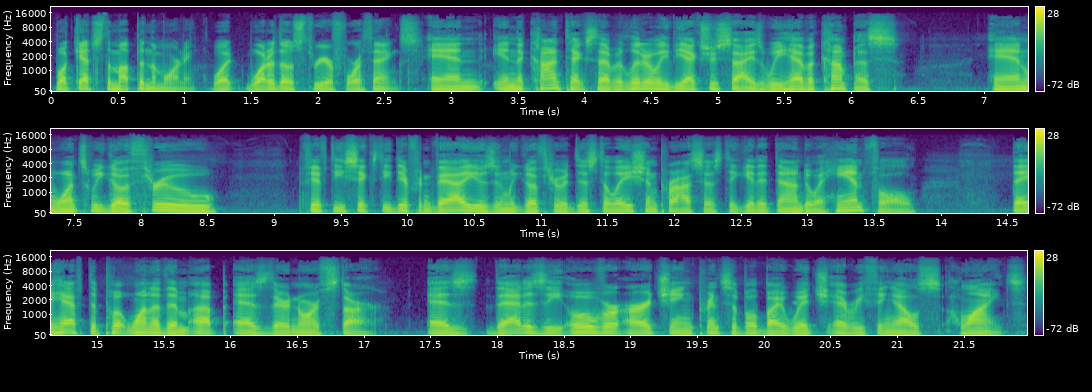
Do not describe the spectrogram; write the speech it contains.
What gets them up in the morning? What what are those three or four things? And in the context of it, literally the exercise, we have a compass and once we go through 50, 60 different values and we go through a distillation process to get it down to a handful, they have to put one of them up as their North Star, as that is the overarching principle by which everything else aligns.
